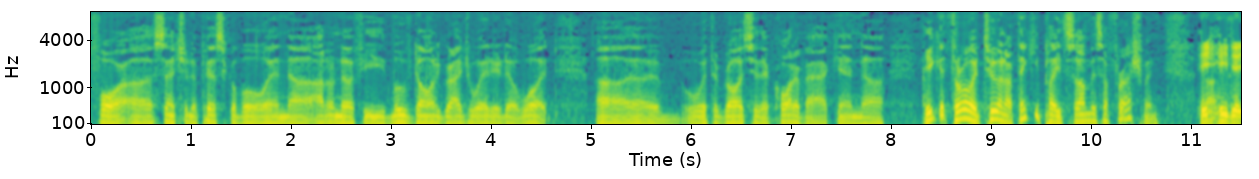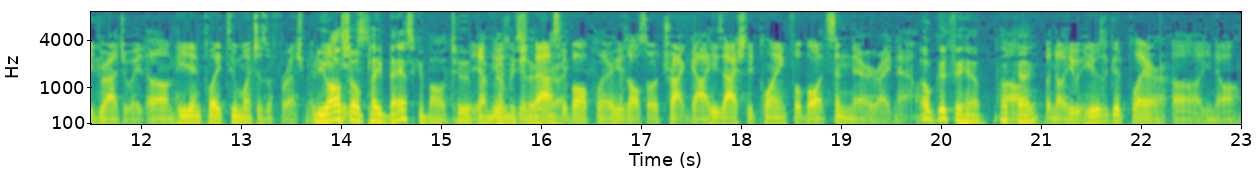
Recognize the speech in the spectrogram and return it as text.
for uh, Ascension Episcopal, and uh, I don't know if he moved on, graduated, or what. Uh, with regards to their quarterback, and uh, he could throw it too, and I think he played some as a freshman. He, he did graduate. Um, he didn't play too much as a freshman. But he He- also played basketball too. If Yeah, my he was a good serves right. basketball player. He's also a track guy. He's actually playing football at seminary right now. Oh, good for him. Okay, Um, but no, he, he was a good player. Uh, you know,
